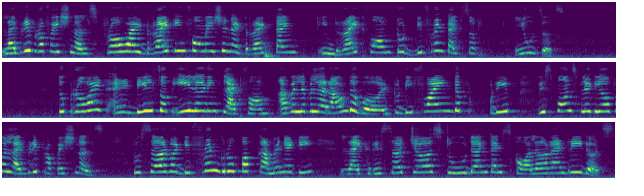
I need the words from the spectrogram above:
Library professionals provide right information at right time in right form to different types of users. To provide and deals of e-learning platform available around the world to define the responsibility of a library professionals to serve a different group of community like researchers, student and scholar and readers.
